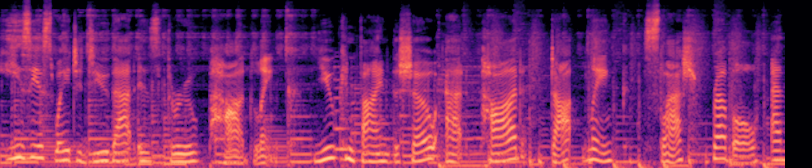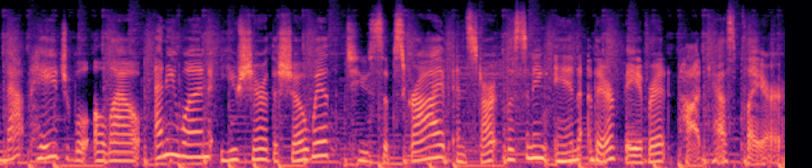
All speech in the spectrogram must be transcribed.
easiest way to do that is through Podlink. You can find the show at pod.link slash rebel, and that page will allow anyone you share the show with to subscribe and start listening in their favorite podcast player.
